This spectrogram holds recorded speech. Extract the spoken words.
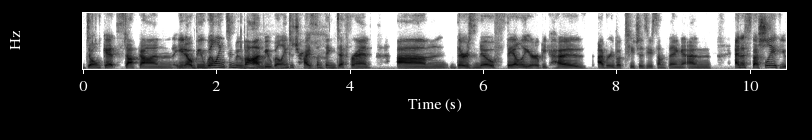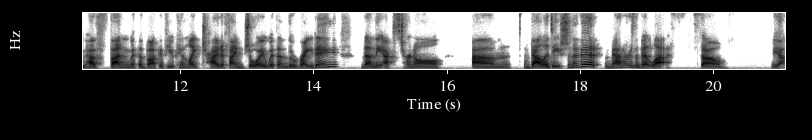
don't get stuck on, you know, be willing to move on, be willing to try something different. Um, there's no failure because every book teaches you something and and especially if you have fun with a book, if you can like try to find joy within the writing, then the external um, validation of it matters a bit less. So, yeah.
